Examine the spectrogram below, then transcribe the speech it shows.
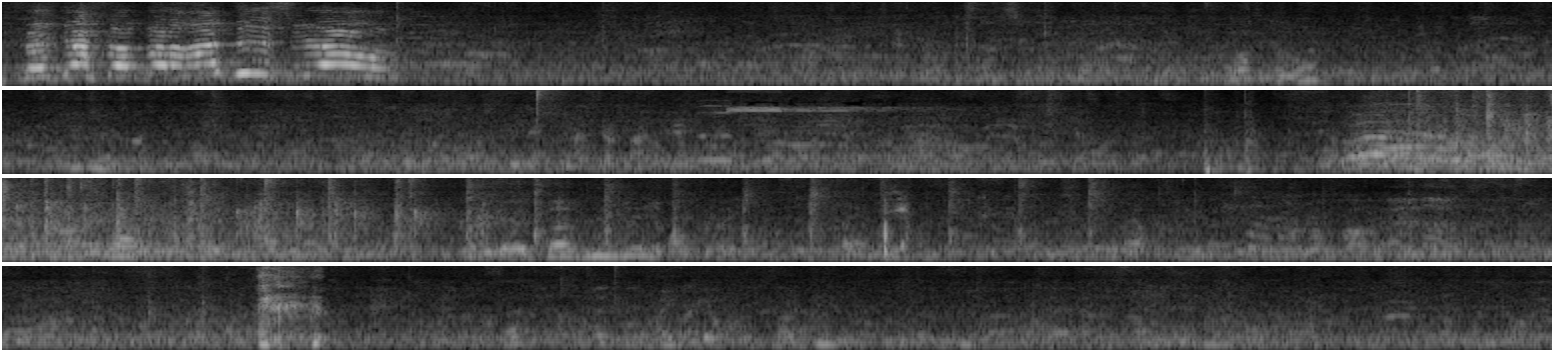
Fais gaffe à pas le rater celui-là Non, c'est pas bon. Il avait pas bougé, il rentrait. Le mec, il a pris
